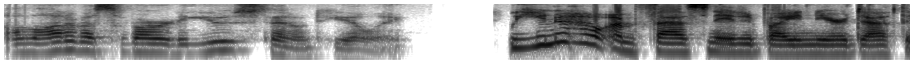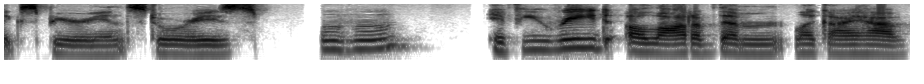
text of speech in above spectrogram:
a lot of us have already used sound healing well you know how i'm fascinated by near death experience stories mm-hmm. if you read a lot of them like i have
